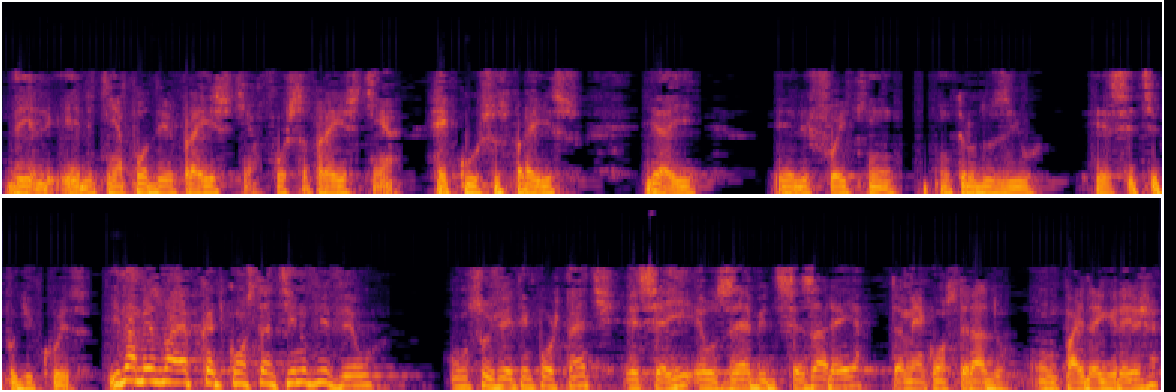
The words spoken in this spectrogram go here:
dele. Ele tinha poder para isso, tinha força para isso, tinha recursos para isso. E aí, ele foi quem introduziu esse tipo de coisa. E na mesma época de Constantino viveu um sujeito importante, esse aí, Eusébio de Cesareia, também é considerado um pai da igreja.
